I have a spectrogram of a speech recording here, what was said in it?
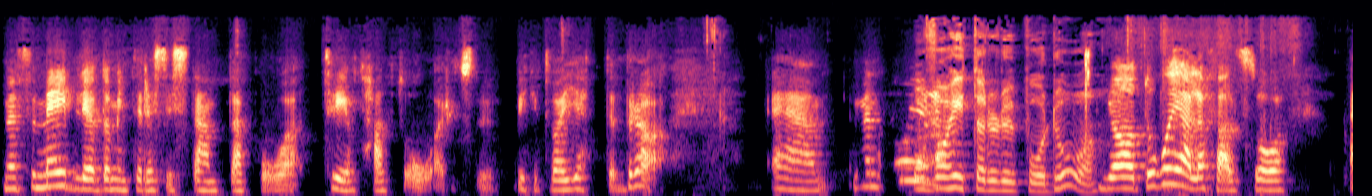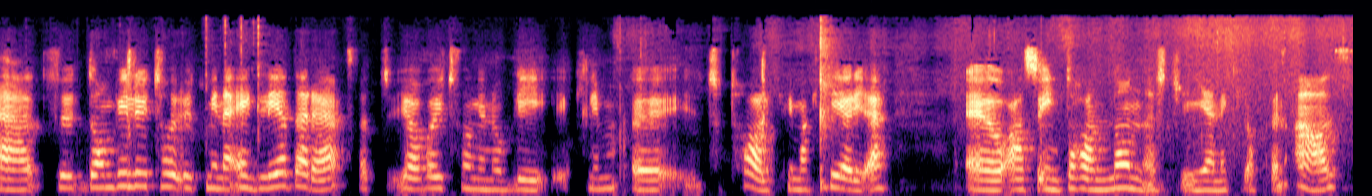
Men för mig blev de inte resistenta på tre och ett halvt år, vilket var jättebra. Eh, men och vad hittade du på då? Ja, då i alla fall så Eh, för de ville ju ta ut mina äggledare, för jag var ju tvungen att bli klim, eh, total klimakterie Eh, och alltså inte ha någon östrogen i kroppen alls,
